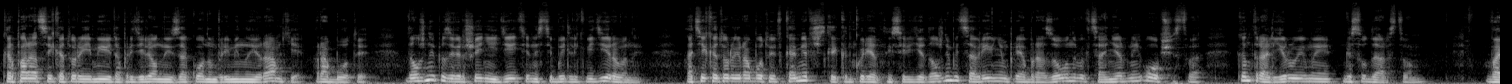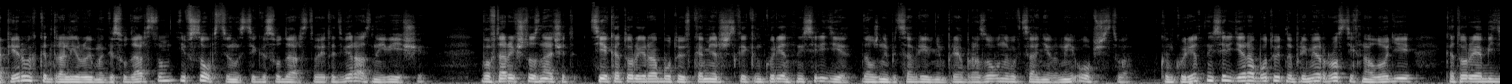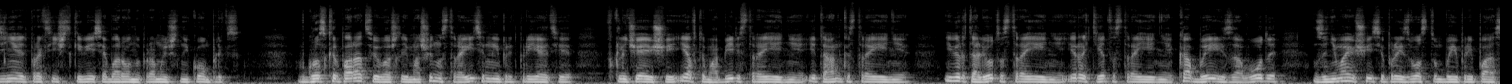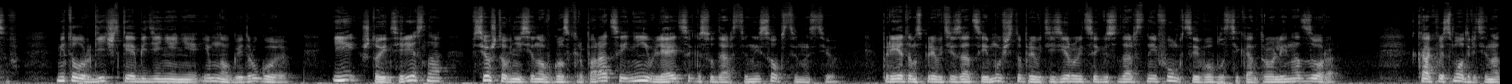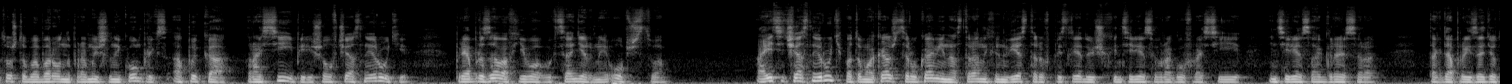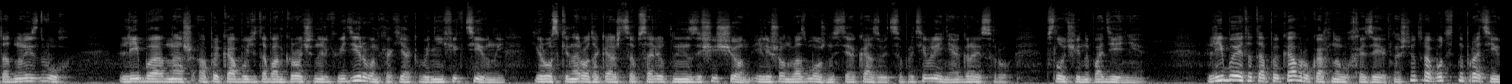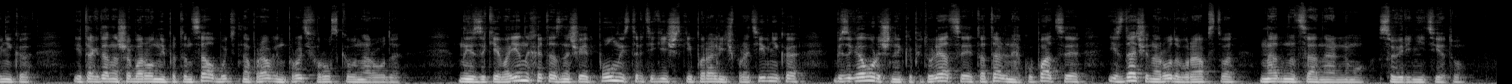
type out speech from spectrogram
Корпорации, которые имеют определенные законом временные рамки работы, должны по завершении деятельности быть ликвидированы, а те, которые работают в коммерческой конкурентной среде, должны быть со временем преобразованы в акционерные общества, контролируемые государством. Во-первых, контролируемые государством и в собственности государства это две разные вещи. Во-вторых, что значит те, которые работают в коммерческой конкурентной среде, должны быть со временем преобразованы в акционерные общества. В конкурентной среде работают, например, Ростехнологии, которые объединяют практически весь оборонно-промышленный комплекс. В госкорпорацию вошли машиностроительные предприятия, включающие и автомобилестроение, и танкостроение, и вертолетостроение, и ракетостроение, КБ и заводы, занимающиеся производством боеприпасов, металлургические объединения и многое другое. И, что интересно, все, что внесено в госкорпорации, не является государственной собственностью – при этом с приватизацией имущества приватизируются и государственные функции в области контроля и надзора. Как вы смотрите на то, чтобы оборонно-промышленный комплекс ОПК России перешел в частные руки, преобразовав его в акционерные общества? А эти частные руки потом окажутся руками иностранных инвесторов, преследующих интересы врагов России, интересы агрессора. Тогда произойдет одно из двух. Либо наш ОПК будет обанкрочен и ликвидирован как якобы неэффективный, и русский народ окажется абсолютно незащищен и лишен возможности оказывать сопротивление агрессору в случае нападения. Либо этот ОПК в руках новых хозяев начнет работать на противника, и тогда наш оборонный потенциал будет направлен против русского народа. На языке военных это означает полный стратегический паралич противника, безоговорочная капитуляция, тотальная оккупация и сдача народа в рабство над национальному суверенитету.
